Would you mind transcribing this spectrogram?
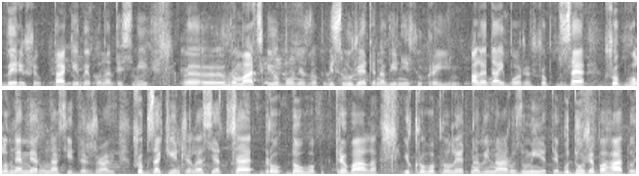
вирішив так і виконати свій е, е, громадський обов'язок відслужити на вільність Україні. Але дай Боже, щоб все, щоб головне мир у нашій державі, щоб закінчилася ця дро- довготривала і кровопролитна війна, розумієте? Бо дуже багато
